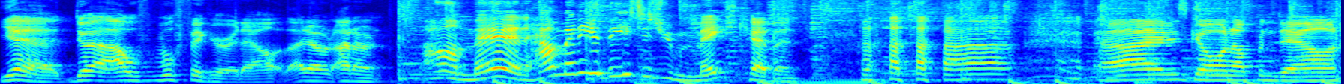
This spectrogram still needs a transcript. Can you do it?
yeah, I'll, we'll figure it out. I don't, I don't. Oh man, how many of these did you make, Kevin? ah, he's going up and down.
